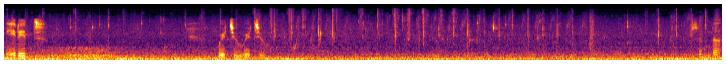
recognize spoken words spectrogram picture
Made it. Where to? Where to? Saan?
